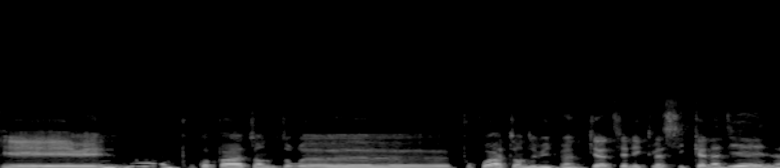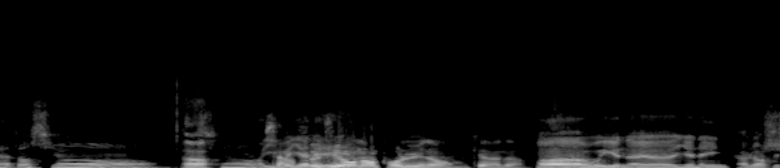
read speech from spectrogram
et non, pourquoi pas attendre euh, pourquoi attendre 2024 Il y a les classiques canadiennes, attention, Ah. attention, il C'est va un y peu aller. dur, non, pour lui, non, au Canada? Ah oui, il y en a, il y en a une. Alors je,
